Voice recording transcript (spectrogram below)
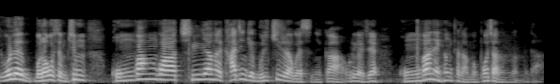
원래 뭐라고 했으면 지금 공간과 질량을 가진 게 물질이라고 했으니까 우리가 이제 공간의 형태를 한번 보자는 겁니다.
